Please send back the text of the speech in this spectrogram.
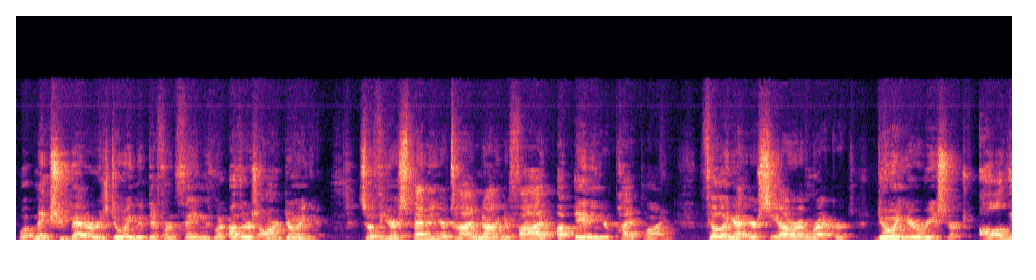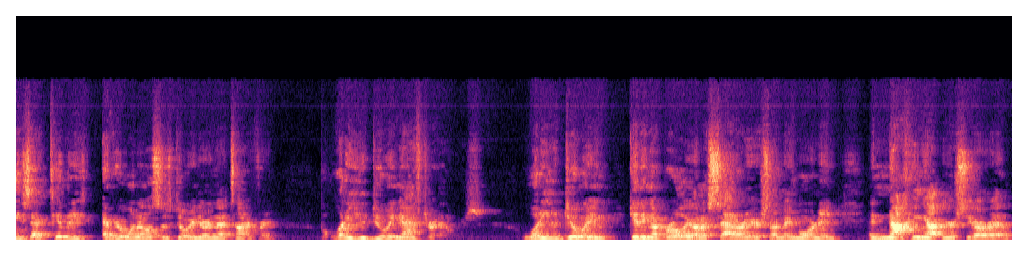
what makes you better is doing the different things when others aren't doing it. So if you're spending your time nine to five updating your pipeline, filling out your CRM records, doing your research, all of these activities everyone else is doing during that time frame. But what are you doing after hours? What are you doing getting up early on a Saturday or Sunday morning and knocking out your CRM?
